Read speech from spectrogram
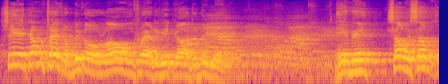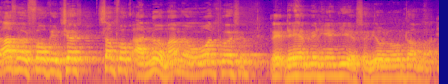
See, it don't take a big old long prayer to get God to do that. Amen. Some, some, I've heard folk in church, some folk, I knew them. I remember one person, they, they haven't been here in years, so you don't know what I'm talking about.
